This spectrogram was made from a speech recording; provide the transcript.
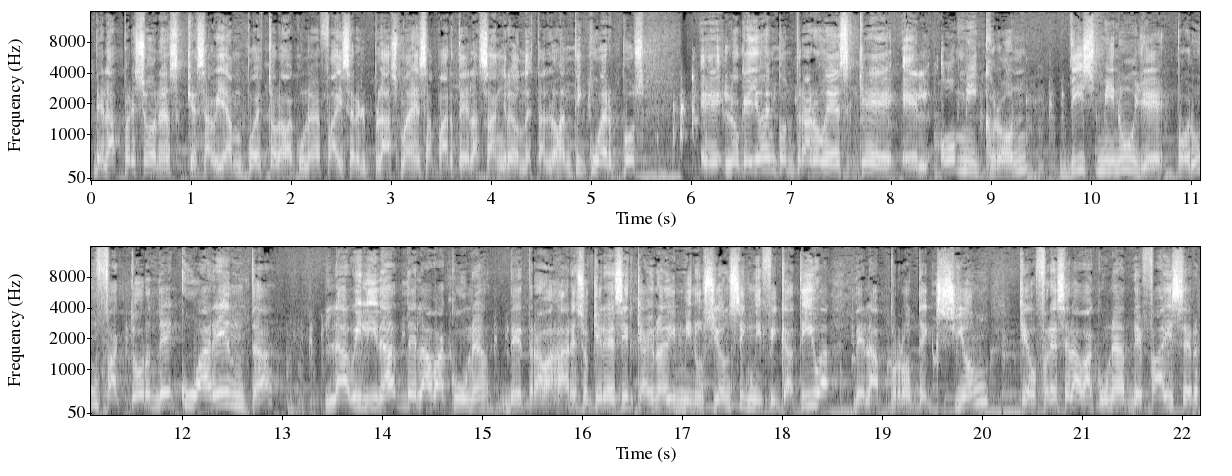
de las personas que se habían puesto la vacuna de Pfizer, el plasma es esa parte de la sangre donde están los anticuerpos, eh, lo que ellos encontraron es que el Omicron disminuye por un factor de 40 la habilidad de la vacuna de trabajar. Eso quiere decir que hay una disminución significativa de la protección que ofrece la vacuna de Pfizer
